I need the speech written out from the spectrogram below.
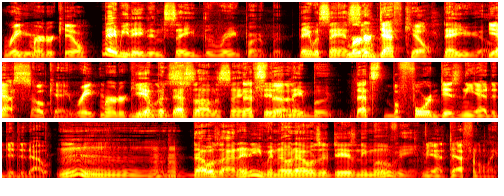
Rape, Yeah. murder, kill? Maybe they didn't say the rape part, but they were saying Murder, something. death, kill. There you go. Yes, okay. Rape, murder, kill. yeah, but is- that's all the same that's shit the- in they book. that's before Disney edited it out. Mm, Mm-hmm. that was I didn't even know that was a Disney movie. Yeah, definitely.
